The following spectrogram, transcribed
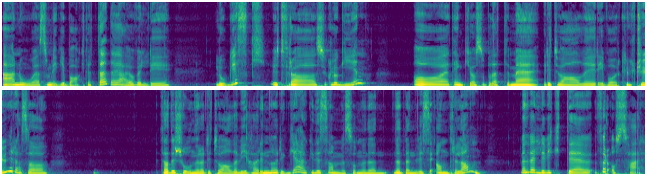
er noe som ligger bak dette. Det er jo veldig logisk ut fra psykologien. Og jeg tenker jo også på dette med ritualer i vår kultur. altså Tradisjoner og ritualer vi har i Norge, er jo ikke de samme som nødvendigvis i andre land, men veldig viktige for oss her.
